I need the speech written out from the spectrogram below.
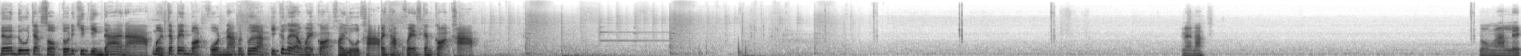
เดินดูจากศพตัวที่คิดยิงได้นะครับเหมือนจะเป็นบอทคนนะเพื่อนๆคิดก็เลยเอาไว้ก่อนค่อยรูทครับไปทำเควสกันก่อนครับไหนนะ โรงงานเล็ก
